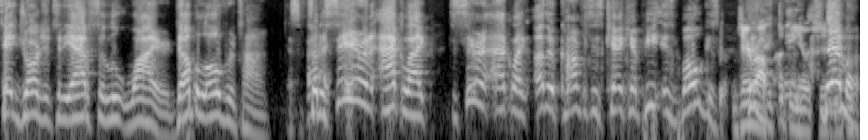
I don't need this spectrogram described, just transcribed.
take Georgia to the absolute wire, double overtime. That's So to sit here and act like to sit here and act like other conferences can't compete is bogus. J Rob cooking your shit. Bama,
